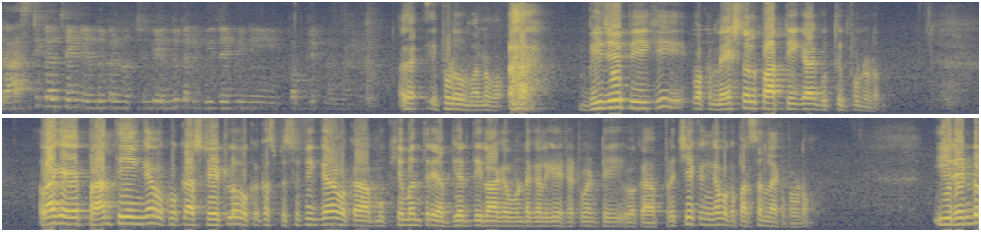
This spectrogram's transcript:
డ్రాస్టికల్ చేంజ్ ఎందుకని వచ్చింది? ఎందుకని బీజేపీని పబ్లిక్ నమ్మారు అదే ఇప్పుడు మనం బీజేపీకి ఒక నేషనల్ పార్టీగా గుర్తింపు ఉండడం. అలాగే ప్రాంతీయంగా ఒక్కొక్క స్టేట్లో ఒక్కొక్క స్పెసిఫిక్గా ఒక ముఖ్యమంత్రి అభ్యర్థిలాగా ఉండగలిగేటటువంటి ఒక ప్రత్యేకంగా ఒక పర్సన్ లేకపోవడం. ఈ రెండు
